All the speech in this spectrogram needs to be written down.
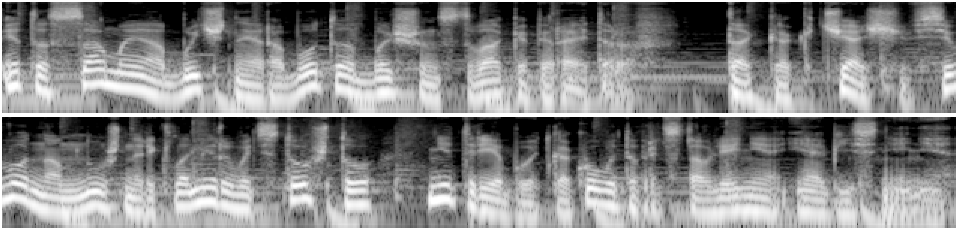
Это самая обычная работа большинства копирайтеров так как чаще всего нам нужно рекламировать то, что не требует какого-то представления и объяснения.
